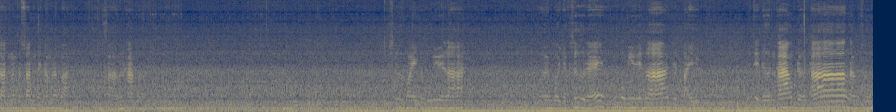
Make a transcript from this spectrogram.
สั้นมันก็สั้นไปน้ำระบาดขามันหักแล้ว ซื้อไปก็บ่มีเวลาไม่บ่อยากซื้อเลยมันบ่มีเวลาจะไปมีแต่เดินทางเดินทางทางสุด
